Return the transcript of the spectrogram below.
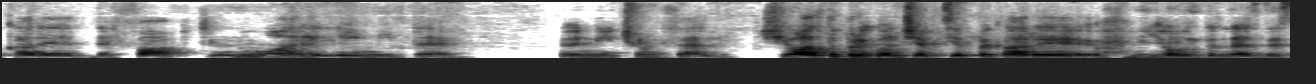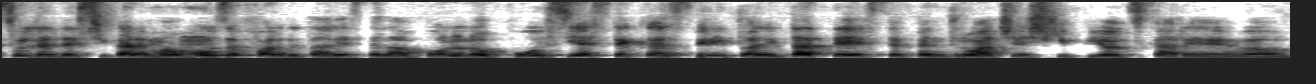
care, de fapt, nu are limite în niciun fel. Și o altă preconcepție pe care eu o întâlnesc destul de des și care mă amuză foarte tare este la polul opus, este că spiritualitatea este pentru acești hipioți care uh,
